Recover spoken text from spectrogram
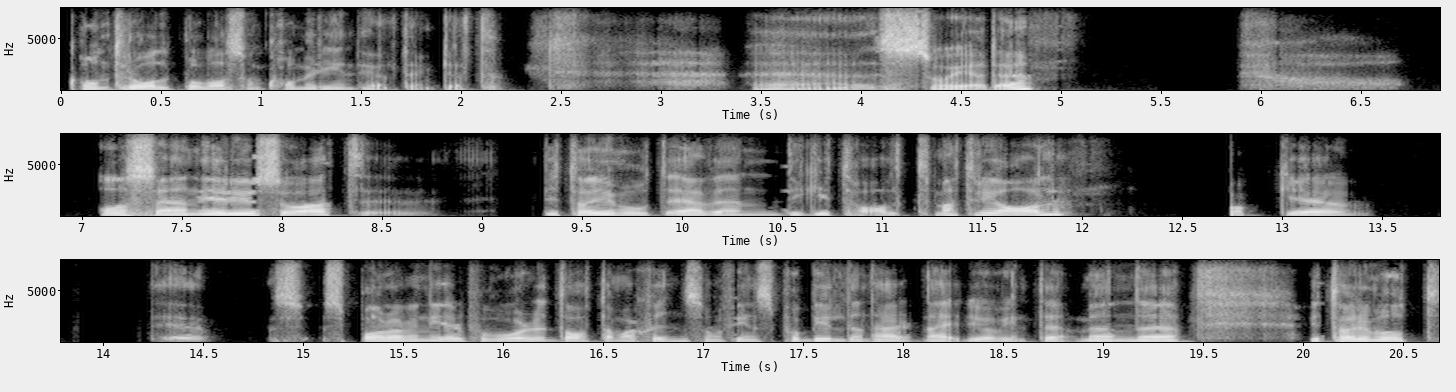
kontroll på vad som kommer in helt enkelt. Eh, så är det. Och sen är det ju så att eh, vi tar emot även digitalt material och eh, sparar vi ner på vår datamaskin som finns på bilden här. Nej, det gör vi inte, men vi tar emot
